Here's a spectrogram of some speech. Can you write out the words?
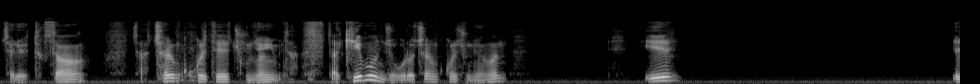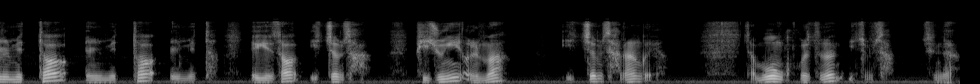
재료의 특성 자, 철근 콘크리트의 중량입니다. 자, 기본적으로 철근 콘크리트 중량은 1 1m, 1m, 1m. 여기에서 2.4. 비중이 얼마? 2.4라는 거예요. 자, 무거운 콘크리트는 2.4. 진짜.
